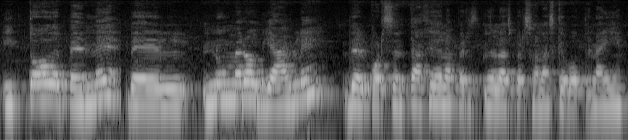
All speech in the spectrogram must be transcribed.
y todo depende del número viable del porcentaje de, la de, las personas que voten ahí.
